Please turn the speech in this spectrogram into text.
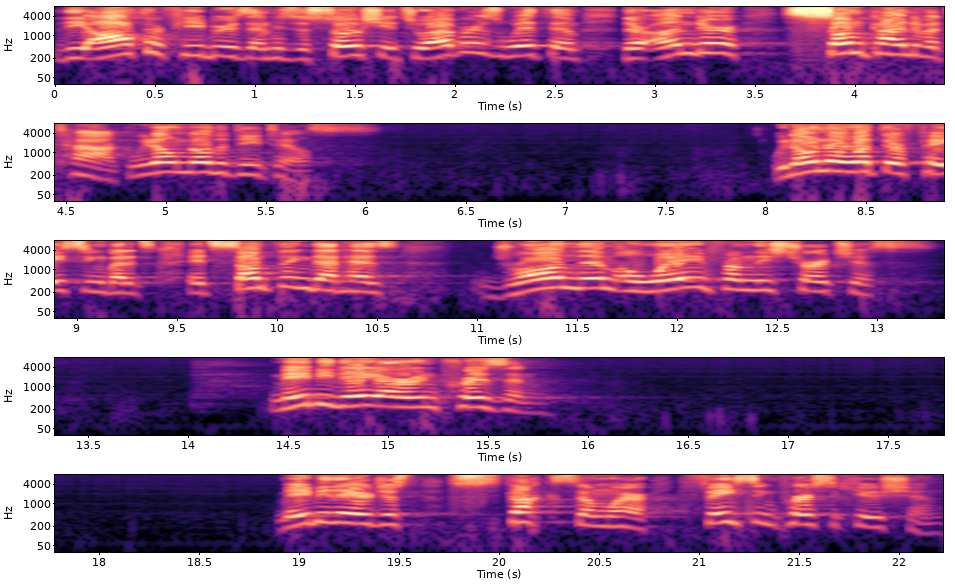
the author of Hebrews and his associates, whoever is with him, they're under some kind of attack. We don't know the details. We don't know what they're facing, but it's, it's something that has drawn them away from these churches. Maybe they are in prison. Maybe they are just stuck somewhere facing persecution.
